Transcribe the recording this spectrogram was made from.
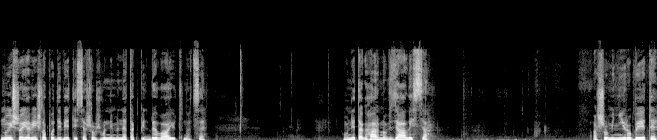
Ну і що я вийшла подивитися, що ж вони мене так підбивають на це. Вони так гарно взялися. А що мені робити?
